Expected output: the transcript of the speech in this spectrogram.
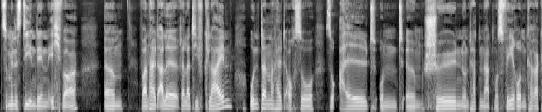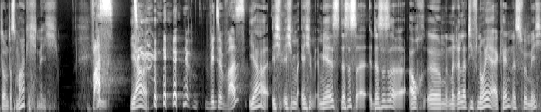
zumindest die, in denen ich war, ähm, waren halt alle relativ klein und dann halt auch so, so alt und ähm, schön und hatten eine Atmosphäre und einen Charakter und das mag ich nicht. Was? Ja, Bitte was? ja, ich, ich, ich, mir ist, das ist, äh, das ist äh, auch ähm, eine relativ neue Erkenntnis für mich.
